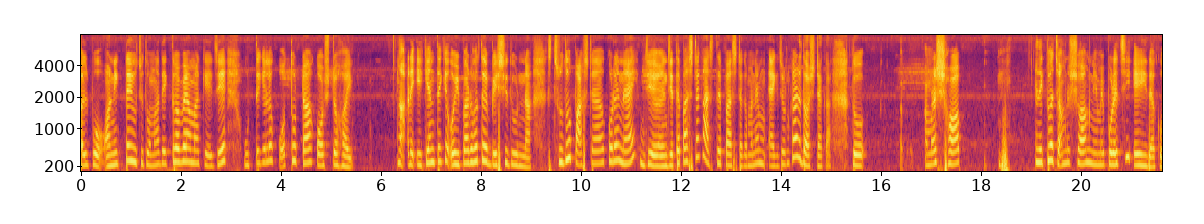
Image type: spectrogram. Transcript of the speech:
অল্প, অনেকটাই উঁচু। তোমরা দেখতে পাবে আমাকে যে উঠতে গেলে কতটা কষ্ট হয়। আর এখান থেকে ওই পার হতে বেশি দূর না। শুধু পাঁচ টাকা করে নেয়, যে, যেতে পাঁচ টাকা, আসতে পাঁচ টাকা মানে একজনকার দশ টাকা। তো আমরা সব দেখতে পাচ্ছ, আমরা সব নেমে পড়েছি। এই দেখো,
